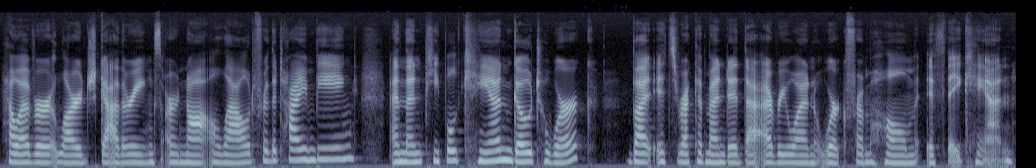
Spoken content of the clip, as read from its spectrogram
However, large gatherings are not allowed for the time being. And then people can go to work, but it's recommended that everyone work from home if they can.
